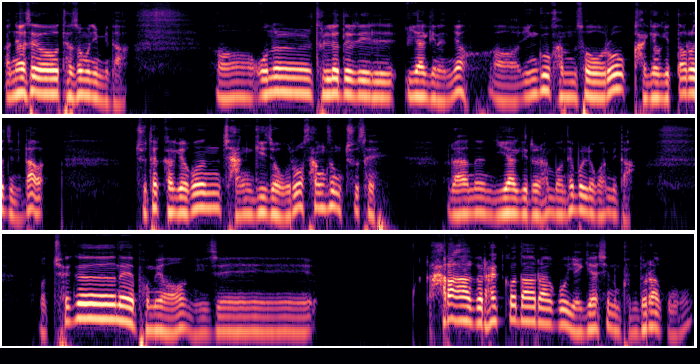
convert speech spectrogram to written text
안녕하세요. 대소문입니다. 어, 오늘 들려드릴 이야기는요, 어, 인구 감소로 가격이 떨어진다. 주택 가격은 장기적으로 상승 추세라는 이야기를 한번 해보려고 합니다. 뭐, 최근에 보면 이제 하락을 할 거다라고 얘기하시는 분들하고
